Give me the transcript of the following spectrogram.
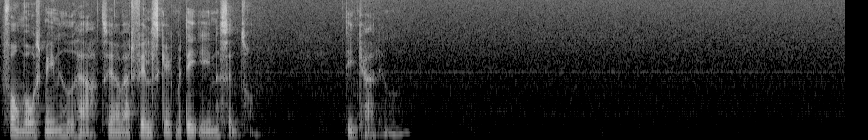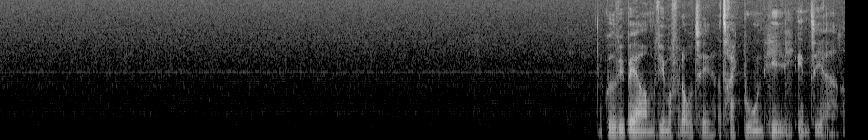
form vores menighed her til at være et fællesskab med det ene centrum. Din kærlighed. Gud, vi beder om, at vi må få lov til at trække buen helt ind til hjertet.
